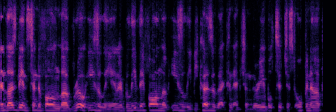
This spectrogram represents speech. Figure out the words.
and lesbians tend to fall in love real easily and i believe they fall in love easily because of that connection. They're able to just open up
